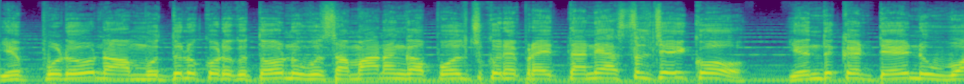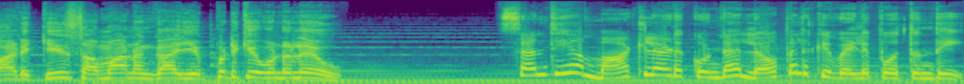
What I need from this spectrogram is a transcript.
ఎప్పుడూ నా ముద్దుల కొడుకుతో నువ్వు సమానంగా పోల్చుకునే ప్రయత్నాన్ని అస్సలు చేయకో. ఎందుకంటే నువ్వు వాడికి సమానంగా ఎప్పటికీ ఉండలేవు. సంధ్య మాట్లాడకుండా లోపలికి వెళ్ళిపోతుంది.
